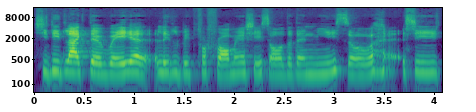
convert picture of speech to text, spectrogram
she did like the way a, little bit for me. She's older than me, so she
